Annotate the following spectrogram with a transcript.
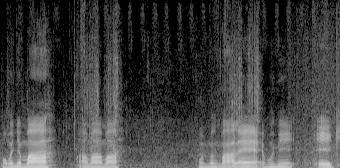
พวกมันจะมา มามามาพวกมันมาแล้วพวกนี้ AK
